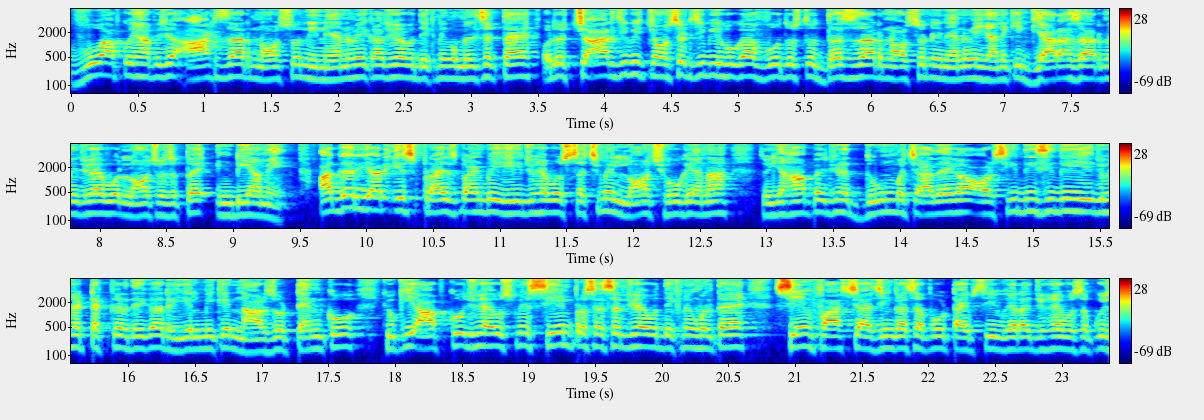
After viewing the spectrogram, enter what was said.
वो आपको यहाँ पे जो आठ हज़ार नौ सौ निन्यानवे का जो है वो देखने को मिल सकता है। और जो चार जीबी चौसठ जीबी होगा, वो दोस्तों दस हज़ार नौ सौ निन्यानवे, यानी कि ग्यारह हज़ार में जो है वो लॉन्च हो सकता है इंडिया में। अगर यार इस प्राइस पॉइंट पे ये जो है वो सच में लॉन्च हो गया ना तो यहाँ पे जो है धूम मचा देगा और सीधी सीधी ये जो है टक्कर देगा रियलमी के नार्जो टेन को, क्योंकि आपको जो है उसमें सेम प्रोसेसर जो है वो देखने को मिलता है सेम फास्ट चार्जिंग का सपोर्ट टाइप सी वगैरह जो है वो सब कुछ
